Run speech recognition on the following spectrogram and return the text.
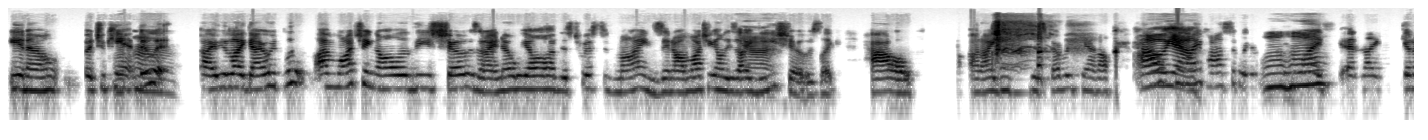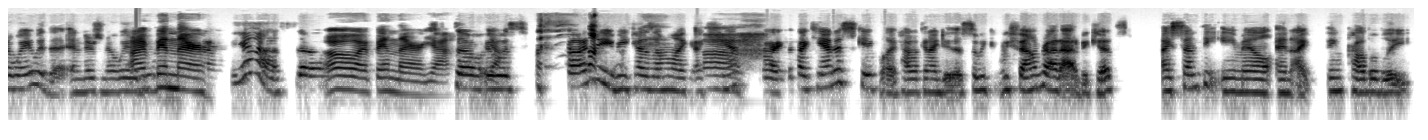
you know, but you can't mm-hmm. do it. I like I would I'm watching all of these shows and I know we all have this twisted minds, you know, I'm watching all these yeah. ID shows like how on ID Discovery Channel. How oh, yeah. can I possibly mm-hmm. life and like get away with it? And there's no way. I've been there. Yeah. So. Oh, I've been there. Yeah. So yeah. it was funny because I'm like, I can't. all right, if I can't escape life, how can I do this? So we we found Rad Advocates. I sent the email, and I think probably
